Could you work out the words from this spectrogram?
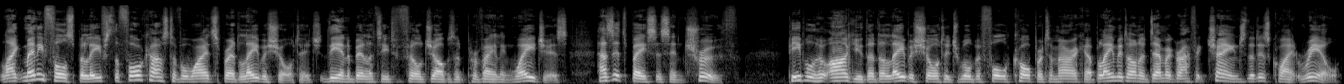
Like many false beliefs, the forecast of a widespread labour shortage, the inability to fill jobs at prevailing wages, has its basis in truth. People who argue that a labour shortage will befall corporate America blame it on a demographic change that is quite real.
